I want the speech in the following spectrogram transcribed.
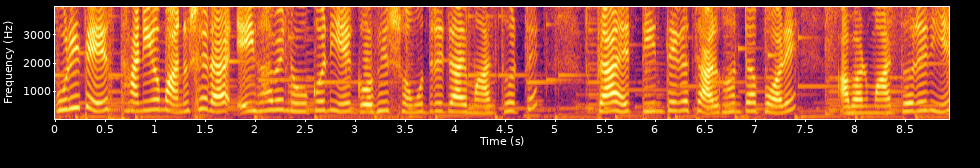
পুরীতে স্থানীয় মানুষেরা এইভাবে নৌকো নিয়ে গভীর সমুদ্রে যায় মাছ ধরতে। প্রায় তিন থেকে চার ঘণ্টা পরে আবার মাছ ধরে নিয়ে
